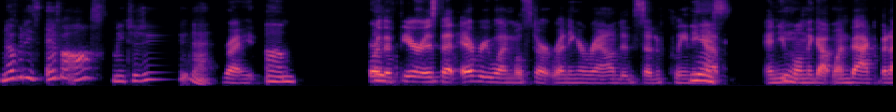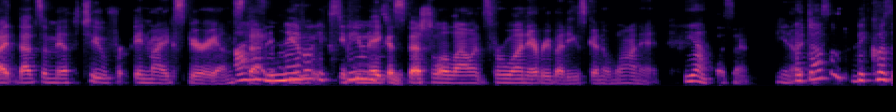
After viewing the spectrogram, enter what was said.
Nobody's ever asked me to do that. Right. Um, Or I- the fear is that everyone will start running around instead of cleaning up. And you've yes. only got one back, but I that's a myth too for in my experience. I that have if you- never if you make experienced a special allowance for one, everybody's gonna want it. yeah, It doesn't, you know. it doesn't because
